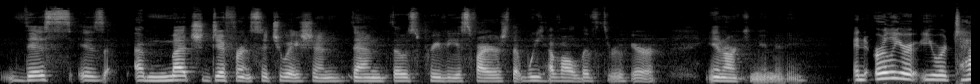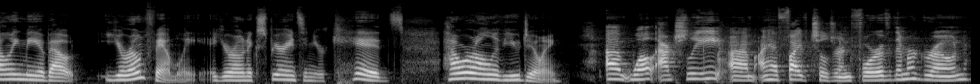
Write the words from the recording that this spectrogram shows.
this is a much different situation than those previous fires that we have all lived through here in our community. And earlier you were telling me about your own family, your own experience, and your kids. How are all of you doing? Um, well, actually, um, I have five children. Four of them are grown.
